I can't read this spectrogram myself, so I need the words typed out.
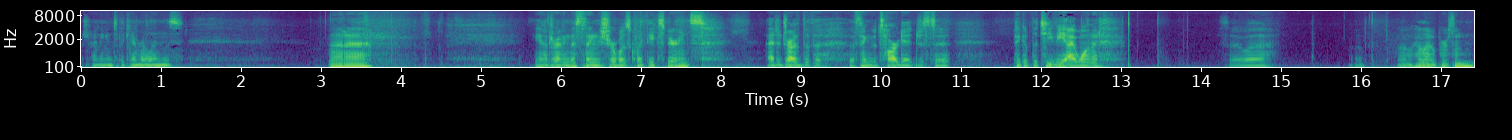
shining into the camera lens. But uh yeah, driving this thing sure was quite the experience. I had to drive the, the, the thing to Target just to pick up the TV I wanted. So, uh. Oh, hello, person.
